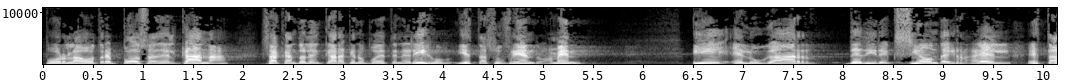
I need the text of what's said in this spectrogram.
por la otra esposa del Cana, sacándole en cara que no puede tener hijos y está sufriendo. Amén. Y el lugar de dirección de Israel está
